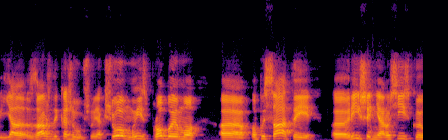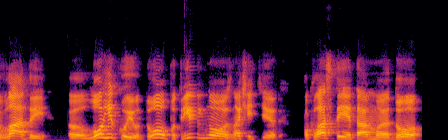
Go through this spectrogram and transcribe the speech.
я завжди кажу, що якщо ми спробуємо е, описати е, рішення російської влади е, логікою, то потрібно, значить, покласти там до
